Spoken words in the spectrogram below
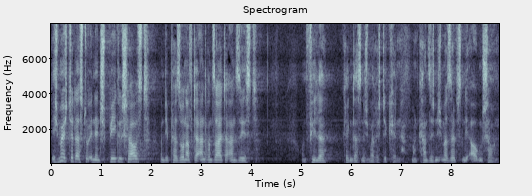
Ich möchte, dass du in den Spiegel schaust und die Person auf der anderen Seite ansiehst. Und viele kriegen das nicht mal richtig hin. Man kann sich nicht mal selbst in die Augen schauen.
